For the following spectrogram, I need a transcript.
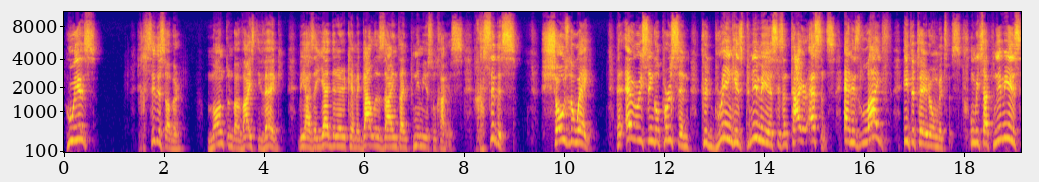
who he is. Chassidus mont und beweist die Weg, wie sein sein pnimius und. Chassidus shows the way that every single person could bring his pnimius, his entire essence, and his life into Torah mitzvahs. Pnimius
